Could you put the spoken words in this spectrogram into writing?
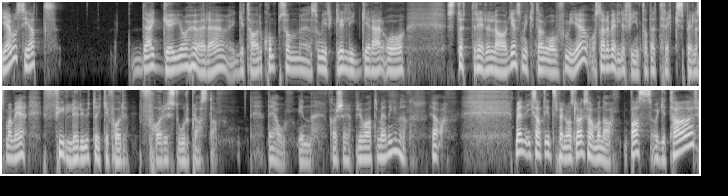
jeg må si at det er gøy å høre gitarkomp som, som, virkelig ligger her og støtter hele laget, som ikke tar over for mye. Og så er det veldig fint at det trekkspillet som er med, fyller ut og ikke får for stor plass, da. Det er jo min kanskje private mening, men ja. Men ikke sant, i et spellemannslag så har man da bass og gitar,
